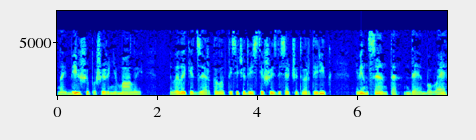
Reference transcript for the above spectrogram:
найбільше поширення мали Велике дзеркало 1264 рік Вінсента де Бове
